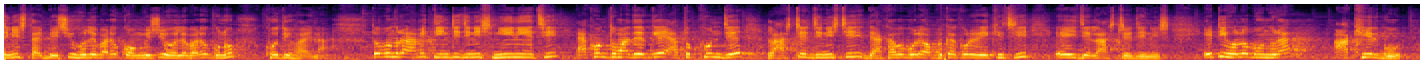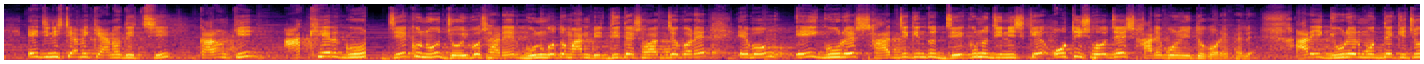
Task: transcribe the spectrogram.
জিনিস, তাই বেশি হলে পারেও, কম বেশি হলে পারেও কোনো ক্ষতি হয় না। তো বন্ধুরা, আমি তিনটি জিনিস নিয়ে নিয়েছি। এখন তোমাদেরকে এতক্ষণ যে লাস্টের জিনিসটি দেখাবো বলে অপেক্ষা করে রেখেছি, এই যে লাস্টের জিনিস। এটি হলো বন্ধুরা, আখের গুড়। এই জিনিসটি আমি কেন দিচ্ছি? কারণ কি, আখের গুড় যে কোনো জৈব সারের গুণগত মান বৃদ্ধিতে সাহায্য করে এবং এই গুড়ের সাহায্যে কিন্তু যে কোনো জিনিসকে অতি সহজে সারে পরিণত করে ফেলে। আর এই গুড়ের মধ্যে কিছু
